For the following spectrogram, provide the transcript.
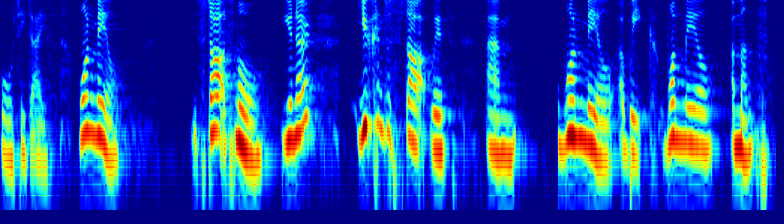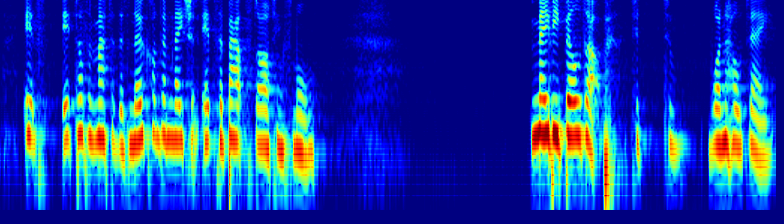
40 days. One meal. Start small, you know? You can just start with um, one meal a week, one meal a month. It's, it doesn't matter, there's no condemnation. It's about starting small. Maybe build up to, to one whole day,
